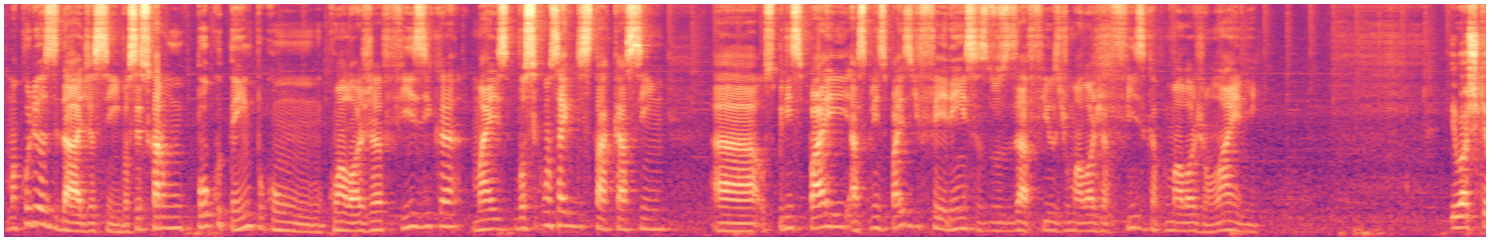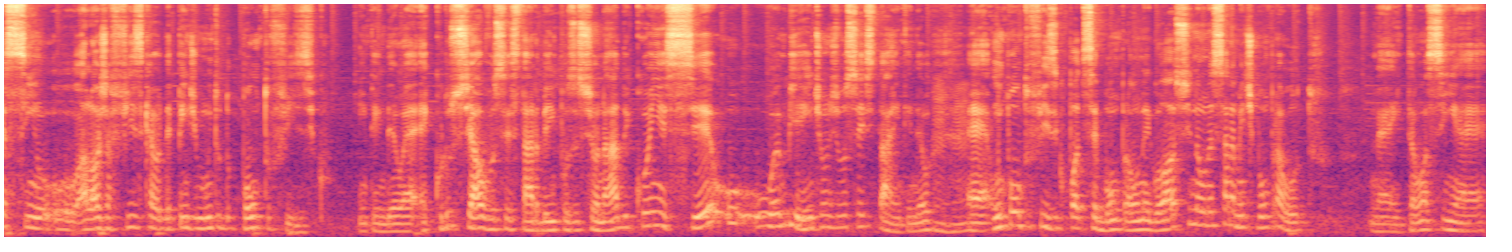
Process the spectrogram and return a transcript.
uma curiosidade, assim, vocês ficaram um pouco tempo com, com a loja física, mas você consegue destacar, assim, os principais, as principais diferenças dos desafios de uma loja física para uma loja online? Eu acho que assim, o, a loja física depende muito do ponto físico, entendeu? É, é crucial você estar bem posicionado e conhecer o, o ambiente onde você está, entendeu? Uhum. É, um ponto físico pode ser bom para um negócio e não necessariamente bom para outro. Né? Então, assim, é,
